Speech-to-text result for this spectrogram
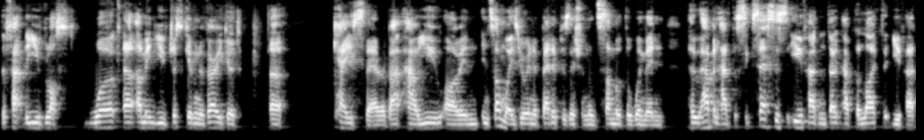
the fact that you've lost work. Uh, I mean, you've just given a very good uh, case there about how you are in, in some ways, you're in a better position than some of the women who haven't had the successes that you've had and don't have the life that you've had.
